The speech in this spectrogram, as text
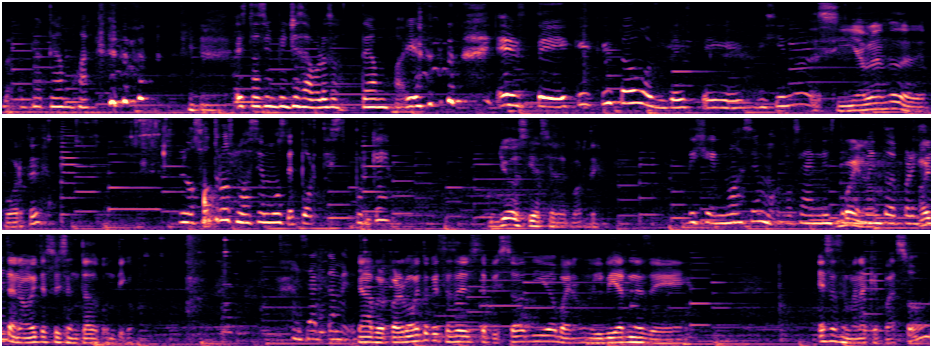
pero te amo. Estás bien pinche sabroso. Te amo. Este, ¿qué, qué estábamos este, diciendo? Sí, hablando de deportes, Nosotros no hacemos deportes. ¿Por qué? yo sí hacía deporte. Dije, no hacemos. O sea, en este bueno, momento de presente. ahorita no, ahorita estoy sentado contigo. Exactamente. No, pero para el momento que estás haciendo este episodio, bueno, el viernes de esa semana que pasó,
